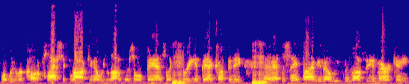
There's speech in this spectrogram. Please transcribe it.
what we would call classic rock. You know, we love those old bands like mm-hmm. Free and Bad Company, mm-hmm. and at the same time, you know, we, we love the American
